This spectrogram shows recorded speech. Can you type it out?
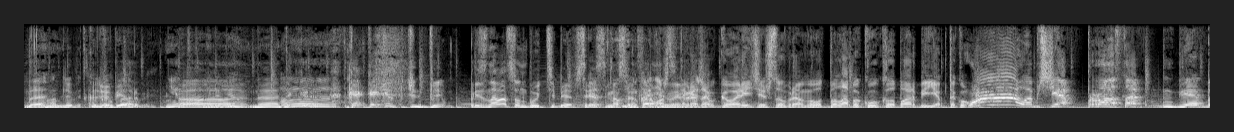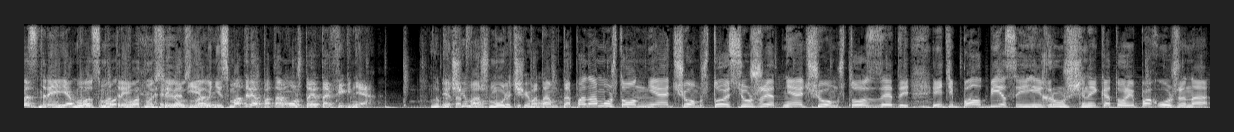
Да? Он любит куклу Любил? Барби. Нет, А, не любил? Да, так, А. как, как- как- признаваться он будет тебе в средствах массовой Ну, конечно, информации? Вы такая прям говорите, что прям вот была бы кукла Барби, я бы такой, вау, вообще просто быстрее я буду Вот- смотреть. вот- вот мы все и Ребят, я его не смотрел, потому что это фигня. Ну, Этот почему? ваш мультик. Почему? Потому, да потому что он ни о чем. Что сюжет ни о чем. Что за этой, эти балбесы игрушечные, которые похожи на...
